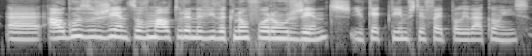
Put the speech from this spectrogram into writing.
uh, alguns urgentes, houve uma altura na vida que não foram urgentes e o que é que podíamos ter feito para lidar com isso.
